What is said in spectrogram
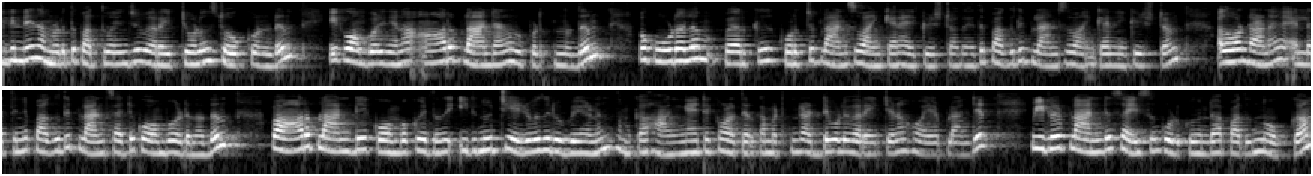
ഇതിന്റെ നമ്മുടെ അടുത്ത് പത്ത് പതിനഞ്ച് വെറൈറ്റിയോളം സ്റ്റോക്ക് ഉണ്ട്. ഈ കോംബോയിൽ ഞാൻ ആറ് പ്ലാന്റാണ് ഉൾപ്പെടുത്തുന്നത്. അപ്പോൾ കൂടുതലും പേർക്ക് കുറച്ച് പ്ലാന്റ്സ് വാങ്ങിക്കാനായിരിക്കും ഇഷ്ടം. അതായത് പകുതി പ്ലാന്റ്സ് വാങ്ങിക്കാൻ എനിക്ക് ഇഷ്ടം. അതുകൊണ്ടാണ് എല്ലാത്തിന്റെ പകുതി പ്ലാന്റ്സ് ആയിട്ട് കോംബോ ഇടുന്നത്. അപ്പോൾ ആറ് പ്ലാന്റിന്റെ കോംബോക്ക് വരുന്നത് ഇരുന്നൂറ്റി എഴുപത് രൂപയാണ്. നമുക്ക് ഹാങ് ആയിട്ടൊക്കെ വളർത്തിയെടുക്കാൻ പറ്റുന്ന ഒരു അടിപൊളി വെറൈറ്റിയാണ് ഹോയ പ്ലാന്റ് വീട്ടിൽ പ്ലാന്റ് സൈസും കൊടുക്കുന്നുണ്ട്. അപ്പോൾ അതും നോക്കാം.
